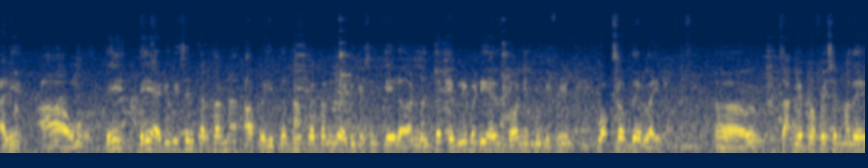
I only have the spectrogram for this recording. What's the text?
आणि ते ते ॲड्युकेशन करताना आपलं इथं काम करताना जे ॲड्युकेशन केलं आणि नंतर everybody has gone into different walks of their life चांगले प्रोफेशनमध्ये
